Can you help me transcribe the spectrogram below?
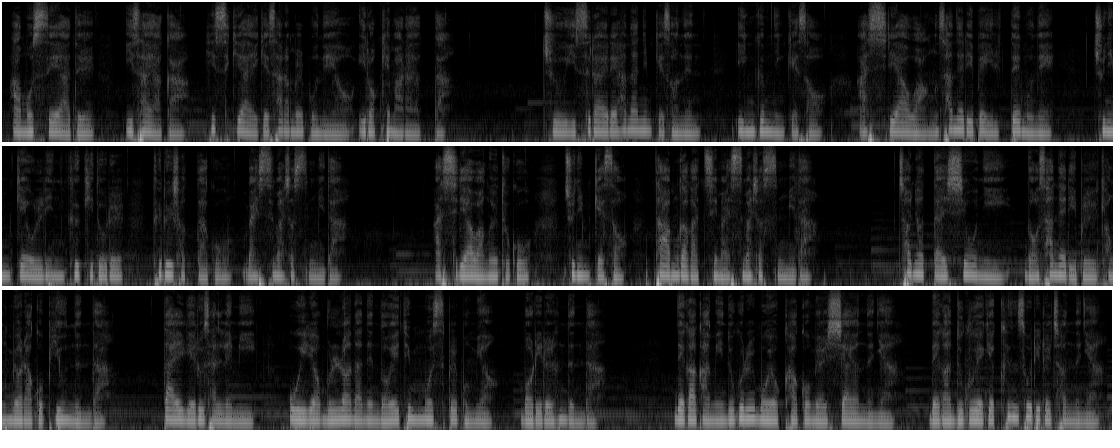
아모스의 아들 이사야가 히스기야에게 사람을 보내어 이렇게 말하였다. 주 이스라엘의 하나님께서는 임금님께서 아시리아 왕 사네립의 일 때문에 주님께 올린 그 기도를 들으셨다고 말씀하셨습니다. 아시리아 왕을 두고 주님께서 다음과 같이 말씀하셨습니다. 처녀딸 시온이 너 사내립을 경멸하고 비웃는다. 딸 예루살렘이 오히려 물러나는 너의 뒷모습을 보며 머리를 흔든다. 내가 감히 누구를 모욕하고 멸시하였느냐? 내가 누구에게 큰 소리를 쳤느냐?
